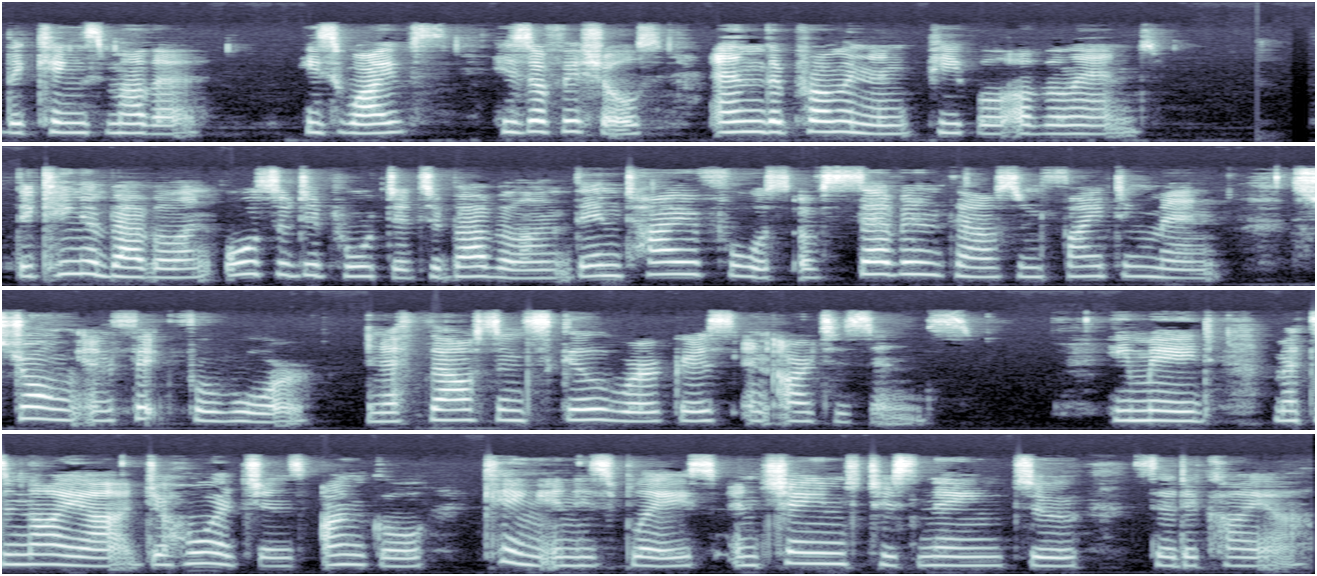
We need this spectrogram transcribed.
the king's mother, his wives, his officials, and the prominent people of the land. The king of Babylon also deported to Babylon the entire force of seven thousand fighting men, strong and fit for war, and a thousand skilled workers and artisans. He made Mattaniah, Jehoiachin's uncle, king in his place, and changed his name to Zedekiah.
